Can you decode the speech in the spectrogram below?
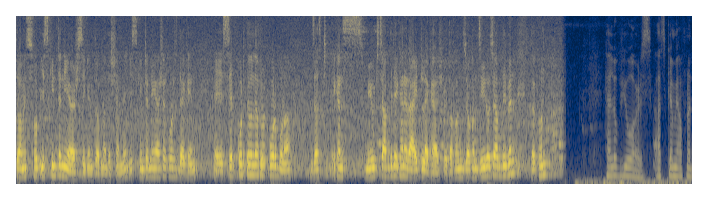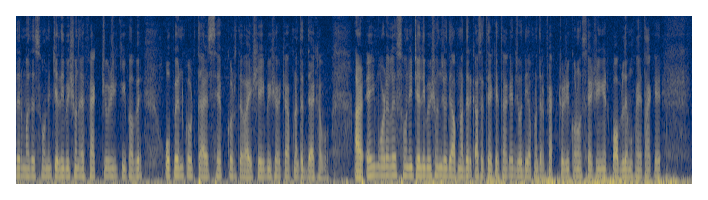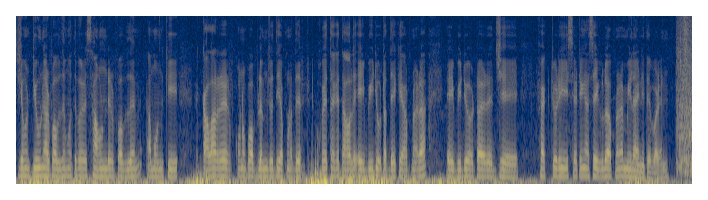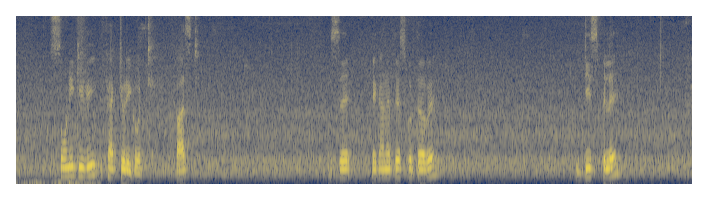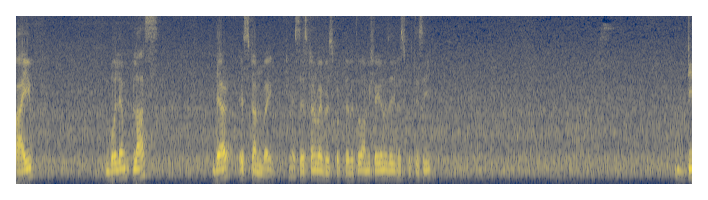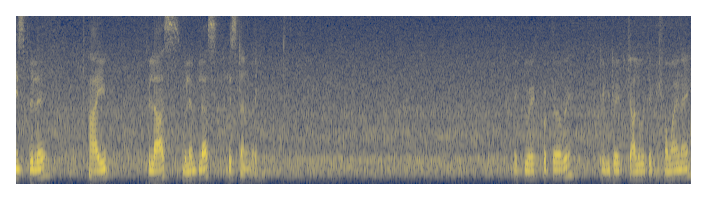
তো আমি সব স্ক্রিনটা নিয়ে আসছি কিন্তু আপনাদের সামনে। স্ক্রিনটা নিয়ে আসার পর দেখেন সেভ করতে হলে আমরা করব না। জাস্ট এখানে মিউট চাপ দিলে এখানে রাইট লেখা আসবে। তখন যখন জিরো চাপ দিবেন, তখন হ্যালো ভিউয়ার্স আজকে আমি আপনাদের মাঝে সোনি টেলিভিশনের ফ্যাক্টরি কীভাবে ওপেন করতে হয় সেভ করতে হয়, সেই বিষয়টা আপনাদের দেখাবো। আর এই মডেলের সোনি টেলিভিশন যদি আপনাদের কাছে থেকে থাকে, যদি আপনাদের ফ্যাক্টরির কোনো সেটিংয়ের প্রবলেম হয়ে থাকে যেমন টিউনার প্রবলেম হতে পারে সাউন্ডের প্রবলেম এমনকি কালারের কোনো প্রবলেম যদি আপনাদের হয়ে থাকে, তাহলে এই ভিডিওটা দেখে আপনারা এই ভিডিওটার যে ফ্যাক্টরি সেটিং আছে, এগুলো আপনারা মিলাই নিতে পারেন। Sony TV factory code first সে এখানে প্রেস করতে হবে। Display five volume plus there standby ঠিক আছে স্টান বাই প্রেস করতে হবে। তো আমি সেই অনুযায়ী প্রেস করতেছি। Display five plus volume plus standby একটু ওয়েট করতে হবে। টিভিটা একটু চালু হতে একটু সময় নেয়।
